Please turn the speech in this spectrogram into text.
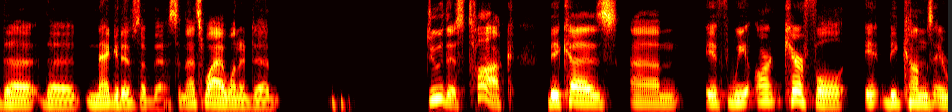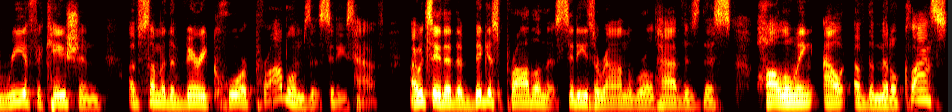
the the negatives of this and that's why i wanted to do this talk because um, if we aren't careful it becomes a reification of some of the very core problems that cities have. I would say that the biggest problem that cities around the world have is this hollowing out of the middle class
